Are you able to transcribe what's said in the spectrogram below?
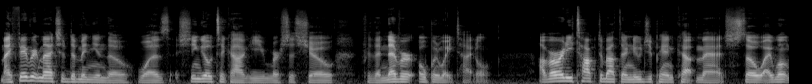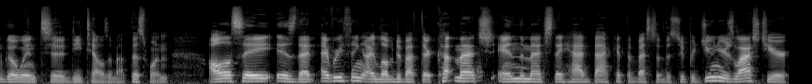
My favorite match of Dominion, though, was Shingo Takagi versus Sho for the Never Openweight title. I've already talked about their New Japan Cup match, so I won't go into details about this one. All I'll say is that everything I loved about their Cup match and the match they had back at the Best of the Super Juniors last year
